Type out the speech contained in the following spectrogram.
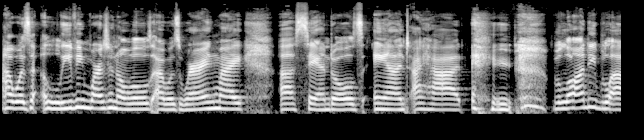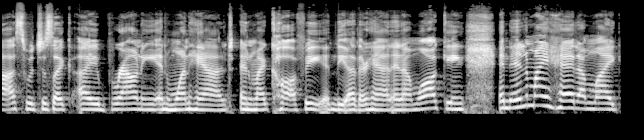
I was leaving Barnes and Nobles. I was wearing my uh, sandals, and I had a Blondie Blast, which is like a brownie in one hand and my coffee in the other hand. And I'm walking, and in my head, I'm like,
